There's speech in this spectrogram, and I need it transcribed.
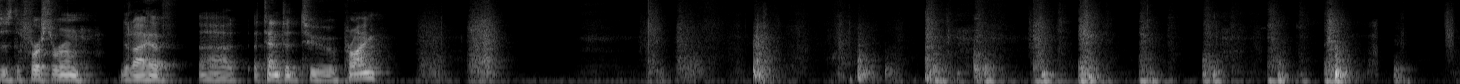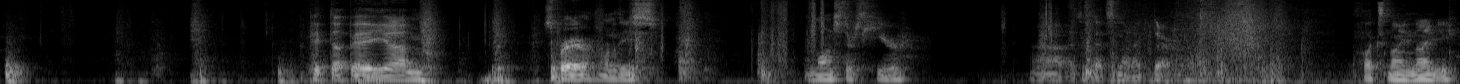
is the first room that I have uh, attempted to prime. picked up a um, sprayer, one of these monsters here. Uh, I think that's not it there. Flex 990.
